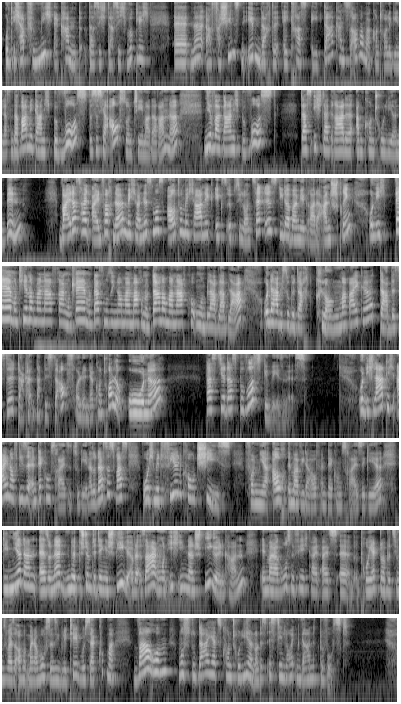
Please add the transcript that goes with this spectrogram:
Und ich habe für mich erkannt, dass ich, dass ich wirklich äh, ne, auf verschiedensten Ebenen dachte, ey krass, ey, da kannst du auch nochmal Kontrolle gehen lassen. Da war mir gar nicht bewusst, das ist ja auch so ein Thema daran, ne? Mir war gar nicht bewusst, dass ich da gerade am Kontrollieren bin weil das halt einfach, ne, Mechanismus, Automechanik XYZ ist, die da bei mir gerade anspringt und ich bäm und hier nochmal nachfragen und bäm und das muss ich nochmal machen und da nochmal nachgucken und bla bla bla. Und da habe ich so gedacht, Klong, Mareike, da bist du, da, da bist du auch voll in der Kontrolle, ohne dass dir das bewusst gewesen ist. Und ich lade dich ein, auf diese Entdeckungsreise zu gehen. Also das ist was, wo ich mit vielen Coaches von mir auch immer wieder auf Entdeckungsreise gehe, die mir dann, also ne, mir bestimmte Dinge spiegeln oder sagen und ich ihnen dann spiegeln kann in meiner großen Fähigkeit als äh, Projektor beziehungsweise auch mit meiner Hochsensibilität, wo ich sage, guck mal, warum musst du da jetzt kontrollieren? Und es ist den Leuten gar nicht bewusst.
